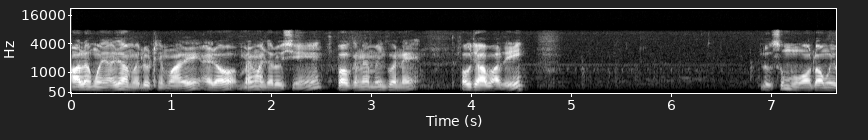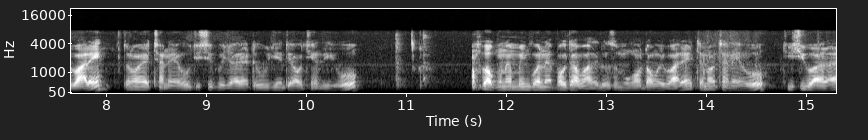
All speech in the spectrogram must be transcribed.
အားလုံးမရကြမယ်လို့ထင်ပါတယ်အဲ့တော့မိုင်းမှကြလို့ရှိရင်ပေါက်ကနေမိန်ခွန်းနဲ့ပေါက်ကြပါစေလို့ဆုမအောင်တောင်းပေးပါတယ်ကျွန်တော်ရဲ့ channel ကိုကြည့်ရှုပေးကြတဲ့တူချင်းတယောက်ချင်းစီကိုပေါက်ကနေမိန်ခွန်းနဲ့ပေါက်ကြပါစေလို့ဆုမအောင်တောင်းပေးပါတယ်ကျွန်တော် channel ကိုကြည့်ရှုရတာ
